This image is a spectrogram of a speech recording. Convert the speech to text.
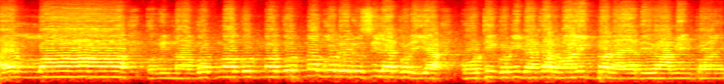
আল্লাহ, তুমি নগদ নগদ নগদ, নগদের উসিলা করিয়া কোটি কোটি টাকার মালিক বানায়া দিও, আমিন কয়।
